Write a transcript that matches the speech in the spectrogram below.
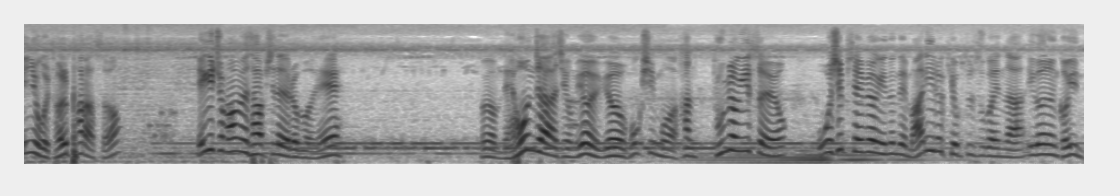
인육을 덜 팔았어. 얘기 좀 하면서 합시다 여러분. 예. 그럼 내 혼자 지금 여, 여 혹시 뭐 한 두 명 있어요. 53명 있는데 말이 이렇게 없을 수가 있나? 이거는 거의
